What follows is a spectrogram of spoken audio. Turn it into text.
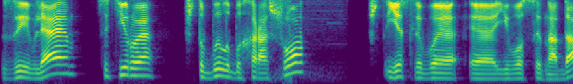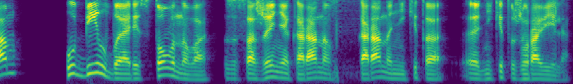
заявляя, цитируя, что было бы хорошо, если бы э, его сын Адам убил бы арестованного за сожжение Корана, Корана Никита, э, Никиту Журавеля.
